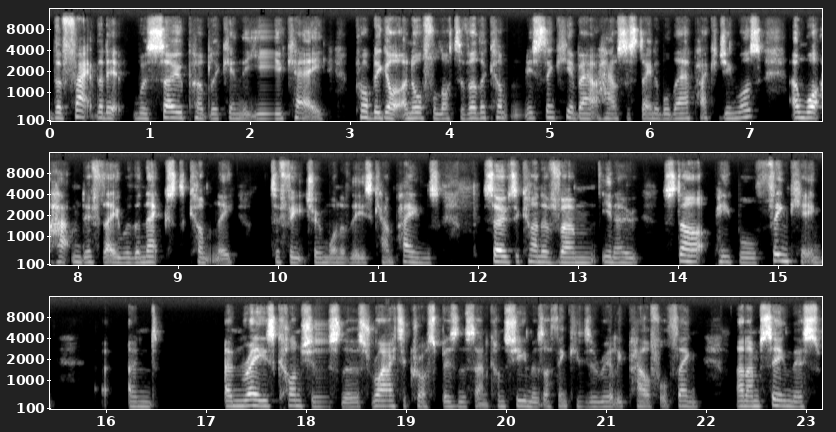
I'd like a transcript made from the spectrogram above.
the fact that it was so public in the UK probably got an awful lot of other companies thinking about how sustainable their packaging was and what happened if they were the next company to feature in one of these campaigns. So to kind of um, you know start people thinking uh, and and raise consciousness right across business and consumers, I think is a really powerful thing. And I'm seeing this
